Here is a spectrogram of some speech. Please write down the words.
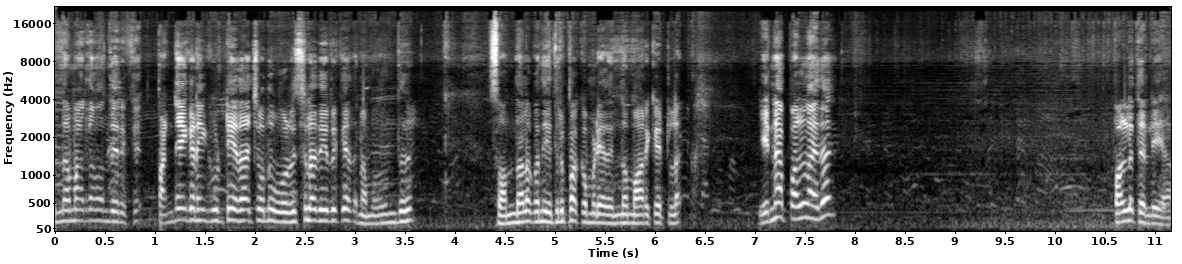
இந்த மாதிரி தான் வந்து இருக்கு. பண்டைய கணக்கு விட்டு ஏதாச்சும் வந்து ஒரு சிலது இருக்கு அது நம்ம வந்து ஸோ அந்த அளவுக்கு வந்து எதிர்பார்க்க முடியாது இந்த மார்க்கெட்ல. என்ன பல்லுனா இது? பல்லு தெரியலையா?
